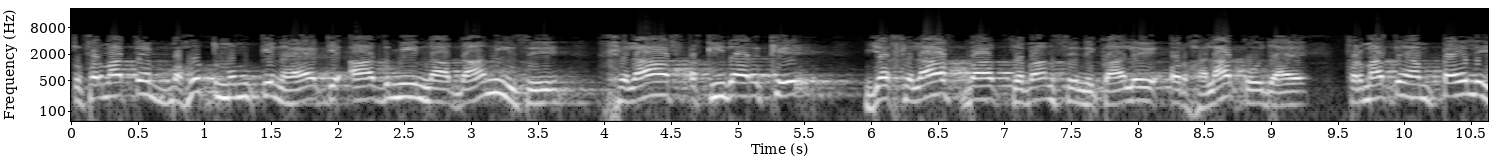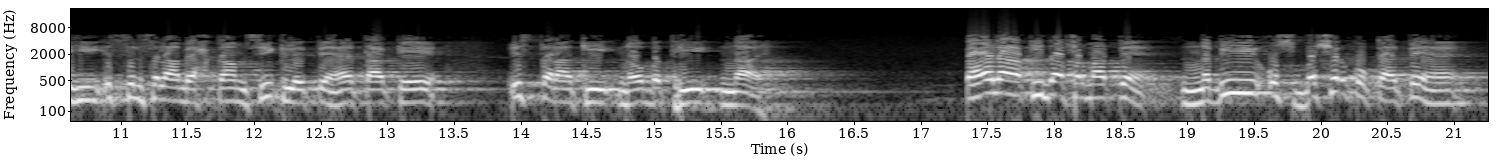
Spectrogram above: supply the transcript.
تو فرماتے ہیں بہت ممکن ہے کہ آدمی نادانی سے خلاف عقیدہ رکھے یا خلاف بات زبان سے نکالے اور ہلاک ہو جائے۔ فرماتے ہیں ہم پہلے ہی اس سلسلہ میں احکام سیکھ لیتے ہیں تاکہ اس طرح کی نوبت ہی نہ آئے۔ پہلا عقیدہ فرماتے ہیں، نبی اس بشر کو کہتے ہیں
